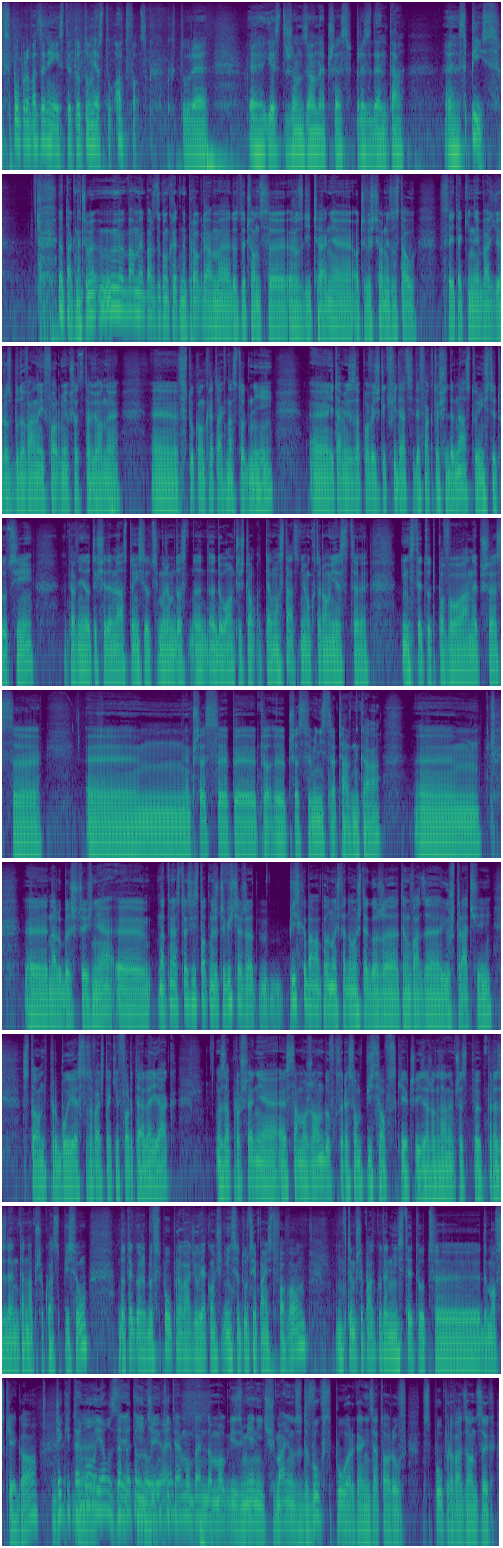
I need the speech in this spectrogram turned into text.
współprowadzenie Instytutu miastu Otwock, które e, jest rządzone przez prezydenta e, z PiS. No tak, znaczy my, my mamy bardzo konkretny program e, dotyczący rozliczeń. E, Oczywiście on został w tej takiej najbardziej rozbudowanej formie przedstawiony e, w 100 konkretach na 100 dni. E, i tam jest zapowiedź likwidacji de facto 17 instytucji. Pewnie do tych 17 instytucji możemy do, do, dołączyć tą, tę ostatnią, którą jest e, instytut powołany przez e, przez, e, przez ministra Czarnka na Lubelszczyźnie. Natomiast to jest istotne rzeczywiście, że PiS chyba ma pełną świadomość tego, że tę władzę już traci. Stąd próbuje stosować takie fortele jak zaproszenie samorządów, które są pisowskie, czyli zarządzane przez prezydenta na przykład z PiSu, do tego, żeby współprowadził jakąś instytucję państwową, w tym przypadku ten Instytut y, Dmowskiego. Dzięki temu ją E, zabetonuje. I dzięki temu będą mogli zmienić, mając dwóch współorganizatorów współprowadzących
